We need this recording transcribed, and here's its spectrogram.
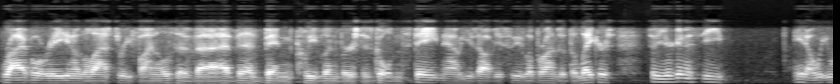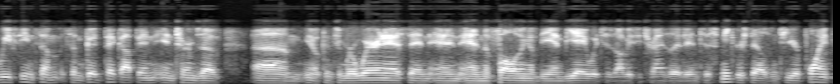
rivalry. You know, the last three finals have, uh, have, have been Cleveland versus Golden State. Now he's obviously LeBron's with the Lakers, so you're going to see you know, we, we've seen some some good pickup in in terms of um, you know consumer awareness and and and the following of the NBA, which is obviously translated into sneaker sales. And to your point,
